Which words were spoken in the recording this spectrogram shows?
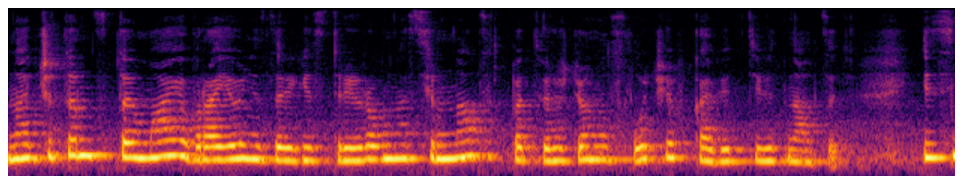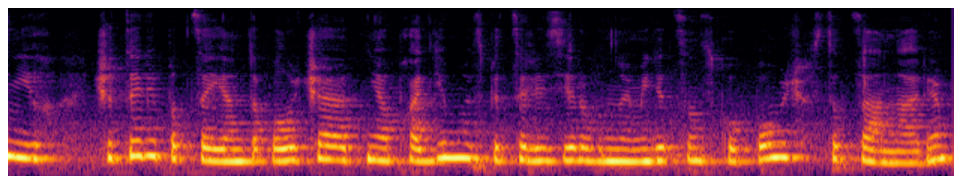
На 14 мая в районе зарегистрировано 17 подтвержденных случаев COVID-19. Из них 4 пациента получают необходимую специализированную медицинскую помощь в стационаре,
